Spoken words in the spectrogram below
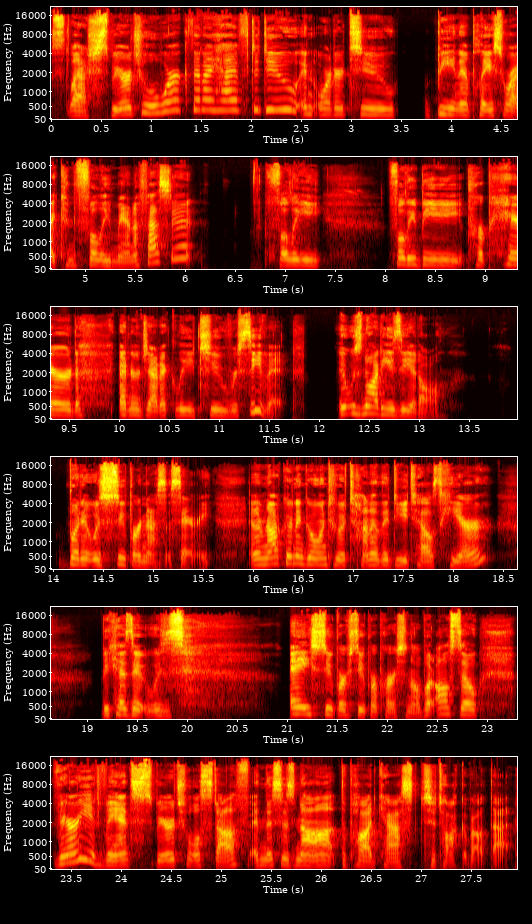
slash spiritual work that I have to do in order to be in a place where I can fully manifest it, fully fully be prepared energetically to receive it. It was not easy at all, but it was super necessary. And I'm not going to go into a ton of the details here because it was a super super personal but also very advanced spiritual stuff and this is not the podcast to talk about that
